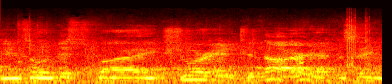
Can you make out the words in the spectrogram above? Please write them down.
And so a miss by Suhr and Kennard at the same.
